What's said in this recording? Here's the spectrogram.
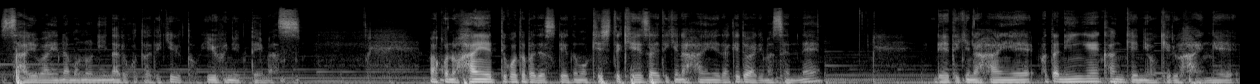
幸いなものになることができるというふうに言っています。まあ、この繁栄って言葉ですけれども決して経済的な繁栄だけではありませんね。霊的な繁栄また人間関係における繁栄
